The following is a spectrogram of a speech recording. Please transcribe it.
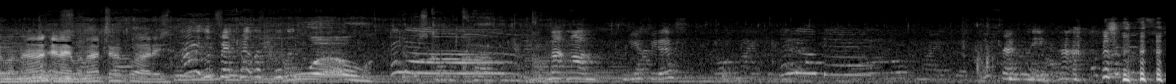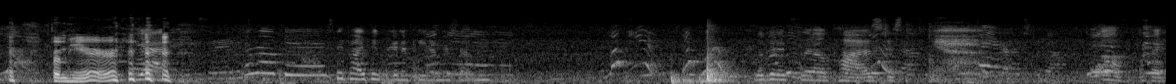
I will not, and I will not jump Lottie. Hi, look, Brett, Brett, look, look, look. Whoa. River's gonna cry when you're gone. Mom, Mom, do you see this? Hello there. You're friendly, huh? From here. yeah. Hello, bears. They probably think we're gonna feed them or something. Look at its little paws, just. Oh, okay.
